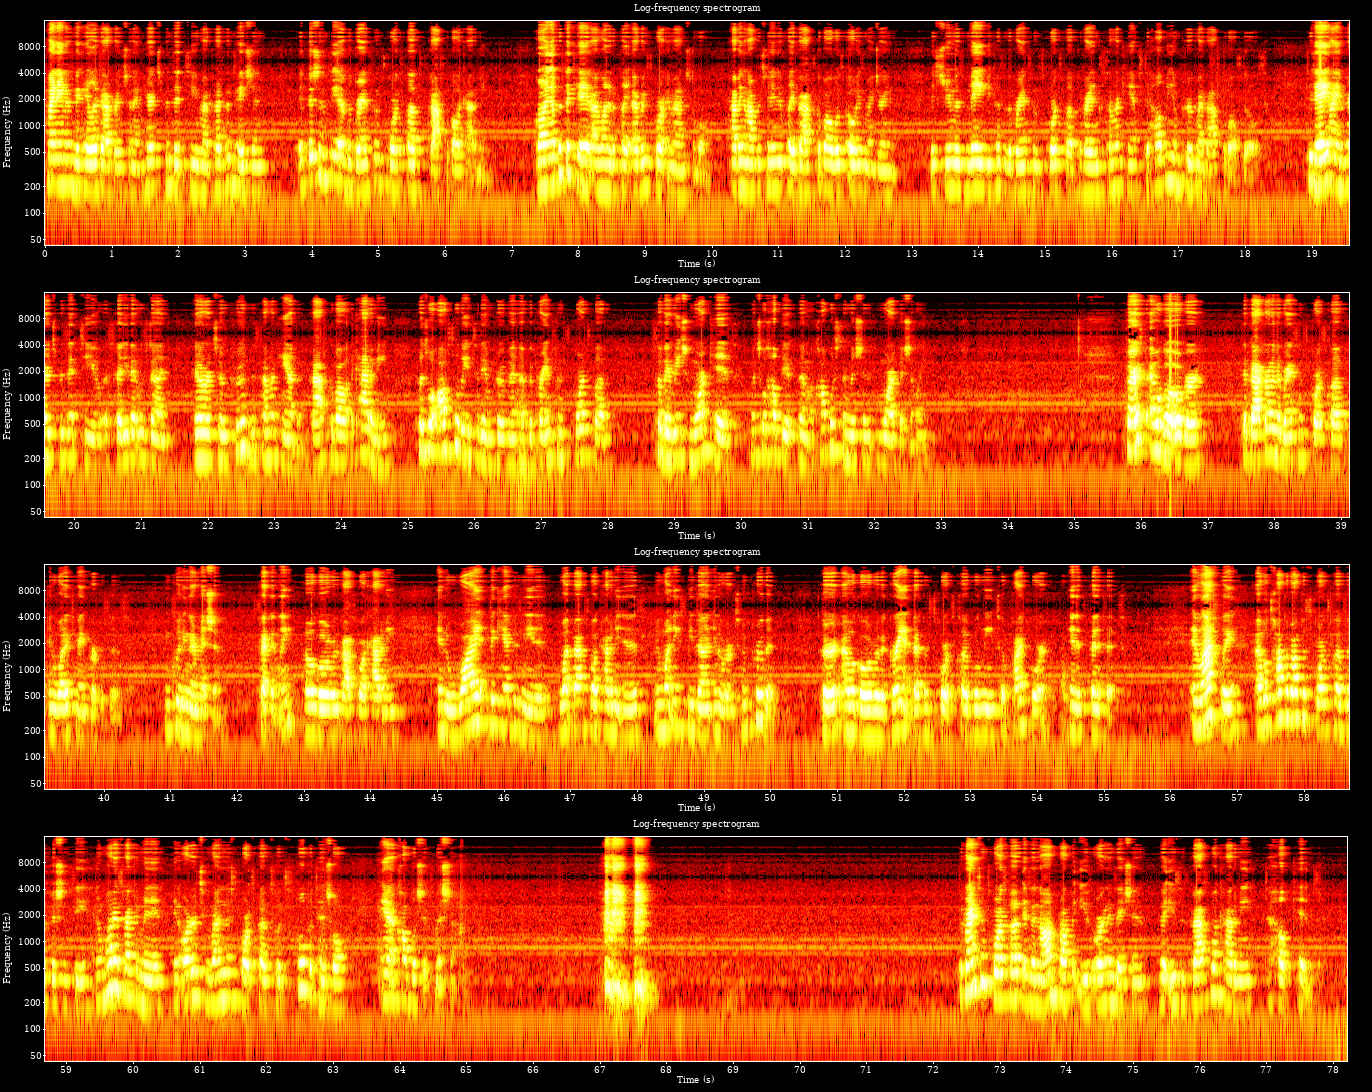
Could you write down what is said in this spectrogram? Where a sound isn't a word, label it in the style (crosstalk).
My name is Michaela Dabridge, and I'm here to present to you my presentation, Efficiency of the Branson Sports Club's Basketball Academy. Growing up as a kid, I wanted to play every sport imaginable. Having an opportunity to play basketball was always my dream. This dream was made because of the Branson Sports Club providing summer camps to help me improve my basketball skills. Today, I am here to present to you a study that was done in order to improve the summer camp basketball academy, which will also lead to the improvement of the Branson Sports Club so they reach more kids, which will help them accomplish their mission more efficiently. First, I will go over the background of the Branson Sports Club and what its main purpose is, including their mission. Secondly, I will go over the Basketball Academy and why the camp is needed, what Basketball Academy is, and what needs to be done in order to improve it. Third, I will go over the grant that the sports club will need to apply for and its benefits. And lastly, I will talk about the sports club's efficiency and what is recommended in order to run the sports club to its full potential and accomplish its mission. (clears throat) the Branson Sports Club is a nonprofit youth organization that uses Basketball Academy to help kids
